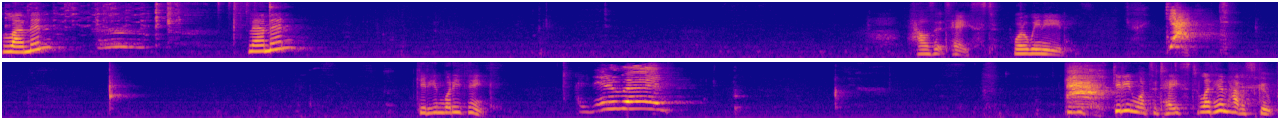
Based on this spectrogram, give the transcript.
Lemon? Lemon? How's it taste? What do we need? Cat. Gideon, what do you think? I did it, babe! Gideon wants a taste. Let him have a scoop.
